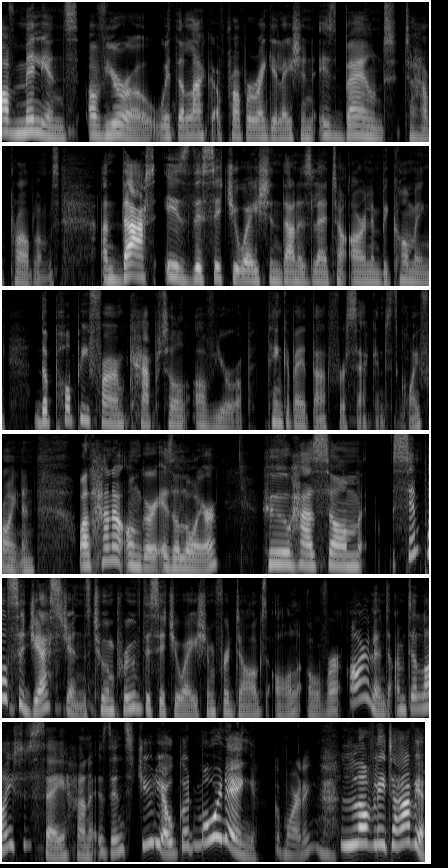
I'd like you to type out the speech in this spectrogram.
of millions of euro with the lack of proper regulation is bound to have problems. And that is the situation that has led to Ireland becoming the puppy farm capital of Europe. Think about that for a second. It's quite frightening. Well, Hannah Unger is a lawyer who has some simple suggestions to improve the situation for dogs all over Ireland. I'm delighted to say Hannah is in studio. Good morning. Good morning. Lovely to have you.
